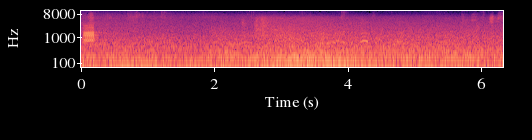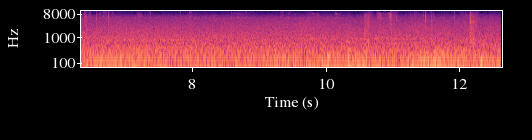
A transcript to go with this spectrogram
啊。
